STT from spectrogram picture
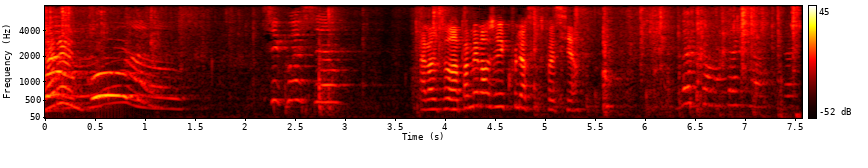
Karen. Waouh. C'est quoi ça? Alors, tu n'auras pas mélanger les couleurs cette fois-ci. hein. D'accord, d'accord, d'accord. D'accord.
